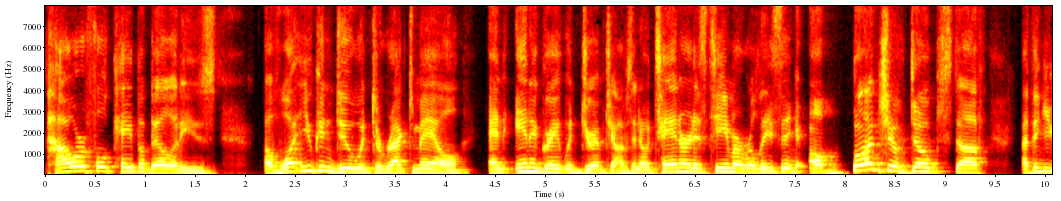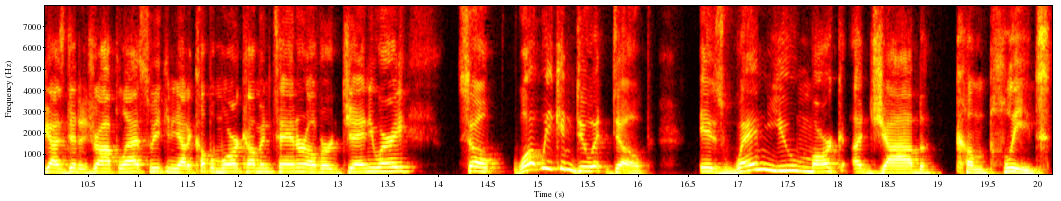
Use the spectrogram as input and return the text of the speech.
powerful capabilities of what you can do with direct mail and integrate with Drip Jobs. I know Tanner and his team are releasing a bunch of dope stuff. I think you guys did a drop last week and you got a couple more coming, Tanner, over January. So, what we can do at Dope is when you mark a job complete,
